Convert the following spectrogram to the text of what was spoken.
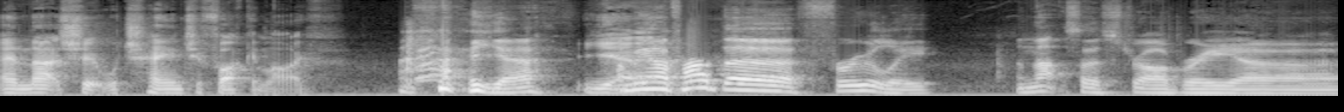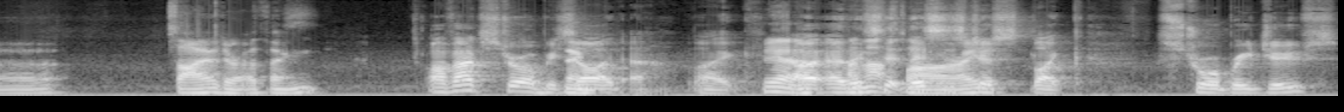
and that shit will change your fucking life. yeah. Yeah. I mean, I've had the Früli, and that's a strawberry uh, cider, I think. I've had strawberry Think- cider. Like, Yeah, uh, this, that's this is alright. just like strawberry juice,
